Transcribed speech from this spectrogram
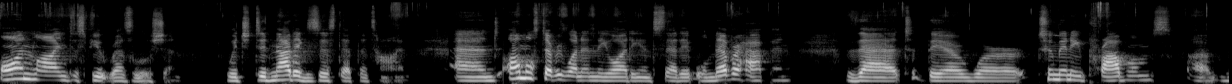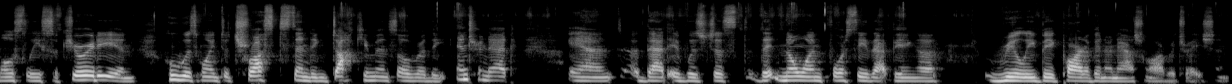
online dispute resolution, which did not exist at the time. And almost everyone in the audience said it will never happen, that there were too many problems, uh, mostly security, and who was going to trust sending documents over the internet, and that it was just that no one foresee that being a really big part of international arbitration.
